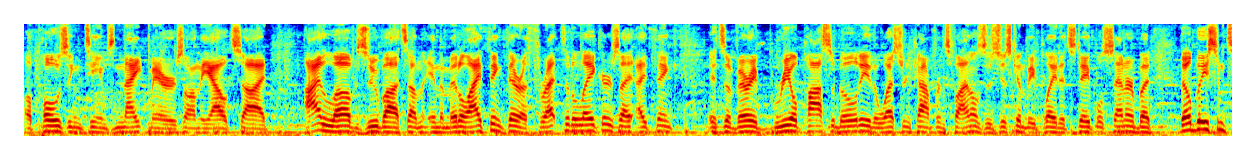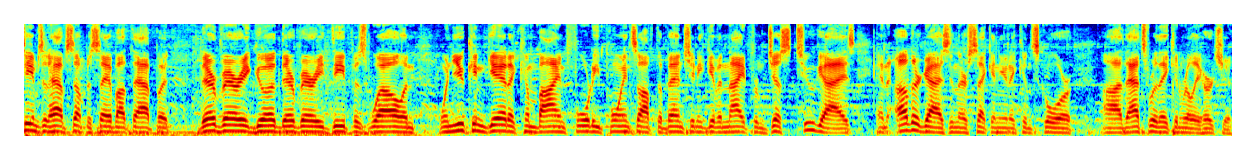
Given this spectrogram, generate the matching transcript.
opposing teams nightmares on the outside. I love Zubac on in the middle. I think they're a threat to the Lakers. I, I think it's a very real possibility. The Western Conference Finals is just going to be played at Staples Center, but there'll be some teams that have something to say about that. But they're very good. They're very deep as well. And when you can get a combined 40 points off the bench any given night from just two guys, and other guys in their second unit can score, uh, that's where they can really hurt you.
